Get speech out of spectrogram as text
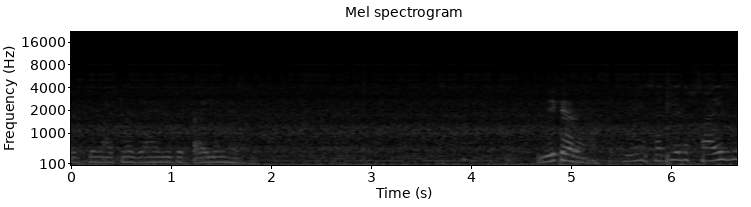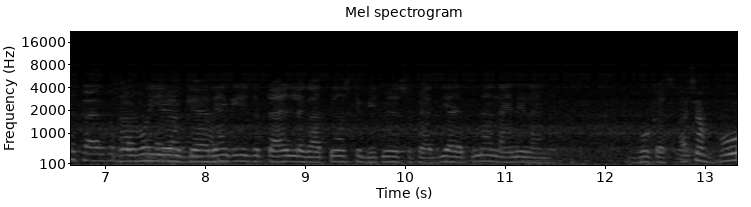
इसके मैथ में जाएँगे तो टाइलिंग है। ये कह रहे हैं नहीं सर ये तो साइज़ जो टायर का सर वो ये कह रहे हैं कि ये जब टाइल लगाते हैं उसके बीच में जो सफ़ेदी आ जाती है ना लाइनें लाइनें। वो कैसे? अच्छा वो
